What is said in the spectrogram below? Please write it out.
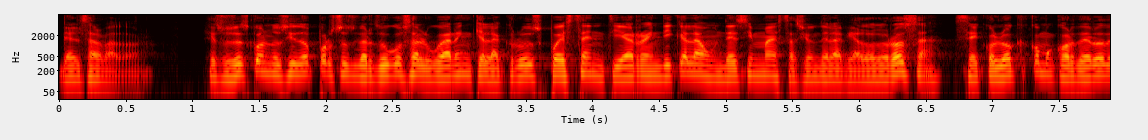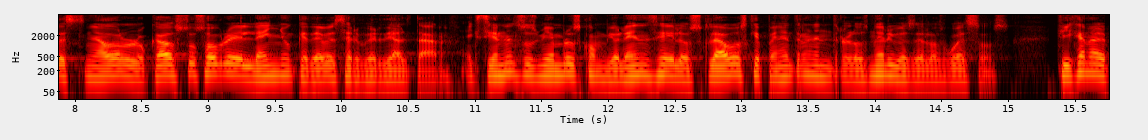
del Salvador. Jesús es conducido por sus verdugos al lugar en que la cruz puesta en tierra indica la undécima estación de la Vía Dolorosa. Se coloca como cordero destinado al holocausto sobre el leño que debe servir de altar. Extienden sus miembros con violencia y los clavos que penetran entre los nervios de los huesos. Fijan al,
